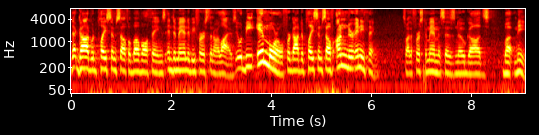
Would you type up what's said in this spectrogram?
that God would place himself above all things and demand to be first in our lives. It would be immoral for God to place himself under anything. That's why the first commandment says, No gods but me.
